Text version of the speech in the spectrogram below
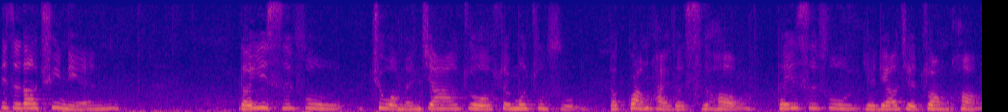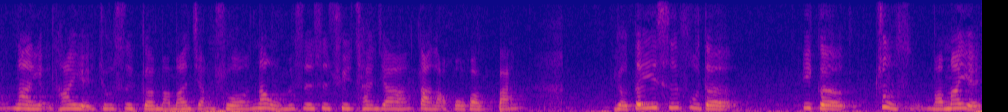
一直到去年，德意师傅去我们家做岁末祝福的关怀的时候，德意师傅也了解状况，那也他也就是跟妈妈讲说，那我们是是去参加大脑活化班，有德意师傅的一个。祝福妈妈也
